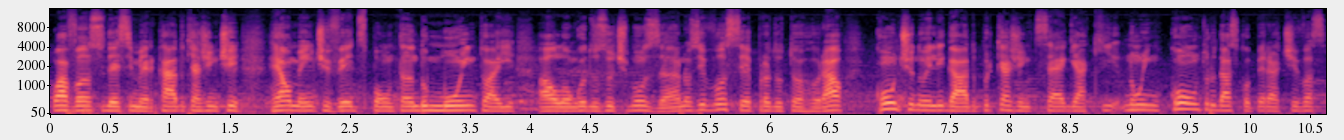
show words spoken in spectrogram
o avanço desse mercado que a gente realmente vê despontando muito aí ao longo dos últimos anos. E você, produtor rural, continue ligado porque a gente segue aqui no encontro das cooperativas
